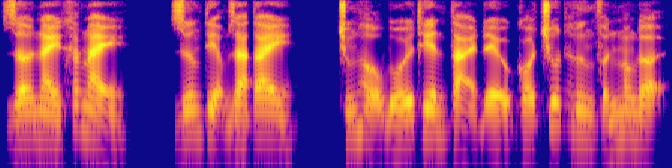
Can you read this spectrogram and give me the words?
Giờ này khắc này, Dương Tiệm ra tay, chúng hậu bối thiên tài đều có chút hưng phấn mong đợi.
